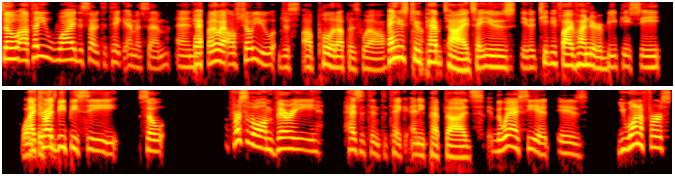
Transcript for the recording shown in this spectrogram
So I'll tell you why I decided to take MSM. And Okay. by the way, I'll show you. Just I'll pull it up as well. I use two uh-huh. peptides. I use either TB500 or BPC. I tried BPC. So, first of all, I'm very hesitant to take any peptides. The way I see it is you want to first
